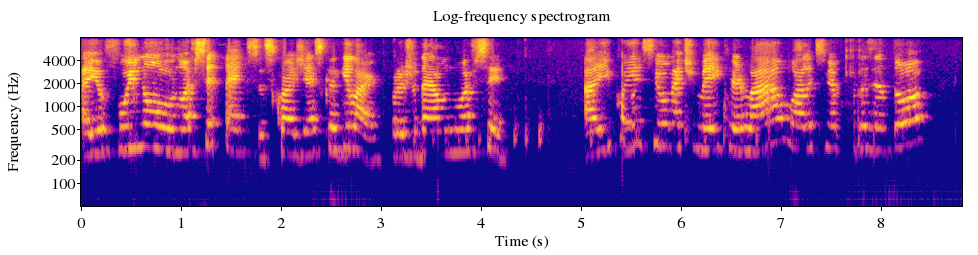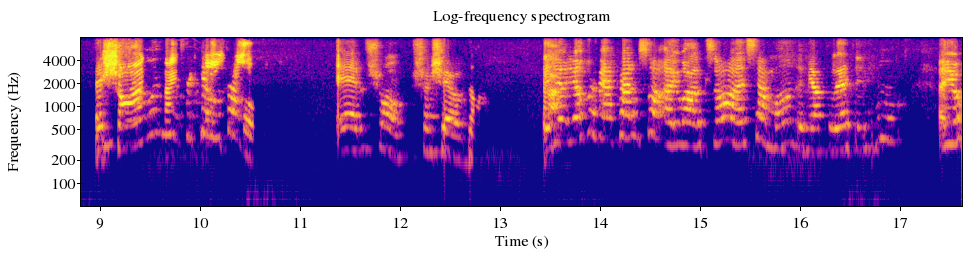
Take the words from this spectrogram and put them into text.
Aí eu fui no, no UFC Texas com a Jéssica Aguilar, pra ajudar ela no UFC. Aí conheci o matchmaker lá, o Alex me apresentou. Aí, Sean, "Olha, você quer lutar? Era o Sean, o Sean Sheldon. Ele olhou pra minha cara só. Aí o Alex, ó, essa é a Amanda, minha atleta. Ele, "Hum." Aí eu,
